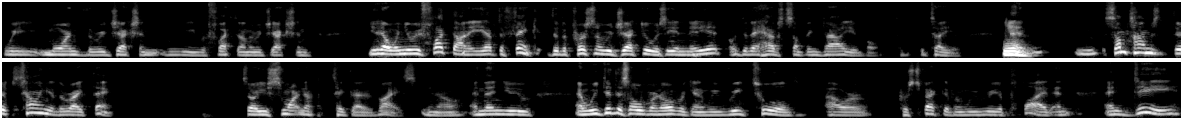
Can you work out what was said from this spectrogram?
we mourned the rejection. We reflected on the rejection. You know, when you reflect on it, you have to think: Did the person who rejected you was he an idiot, or do they have something valuable to, to tell you? Yeah. And sometimes they're telling you the right thing. So are you smart enough to take that advice? You know, and then you, and we did this over and over again. We retooled our perspective and we reapplied. And and Dee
